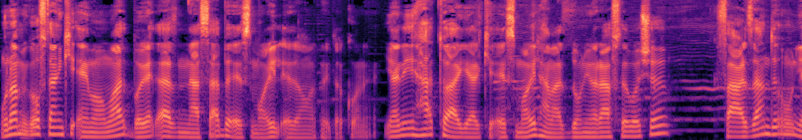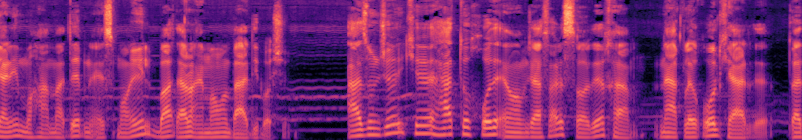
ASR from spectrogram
اونا می‌گفتن که امامت باید از نسب اسماعیل ادامه پیدا کنه. یعنی حتی اگر که اسماعیل هم از دنیا رفته باشه فرزند اون یعنی محمد ابن اسماعیل باید در امام بعدی باشه. از اونجایی که حتی خود امام جعفر صادق هم نقل قول کرده و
